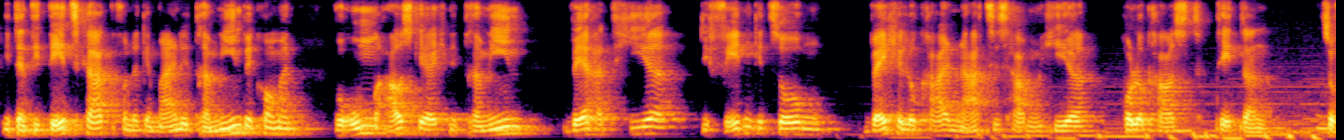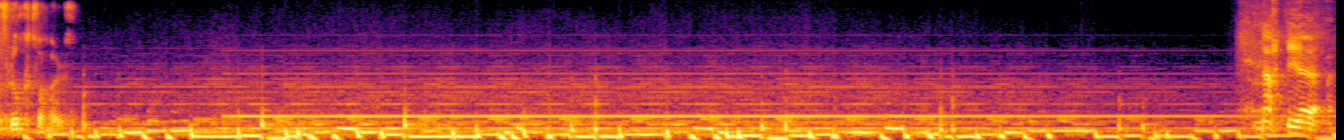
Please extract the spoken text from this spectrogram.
Identitätskarten von der Gemeinde Tramin bekommen. Warum ausgerechnet Tramin? Wer hat hier die Fäden gezogen? Welche lokalen Nazis haben hier Holocaust-Tätern zur Flucht verholfen? Nach der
